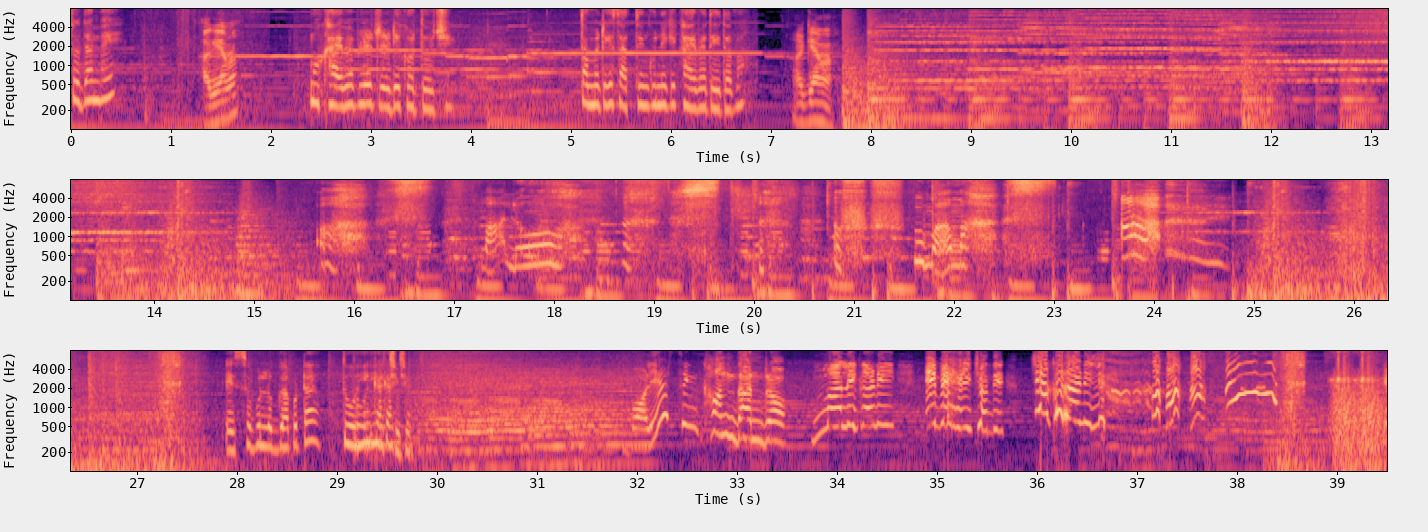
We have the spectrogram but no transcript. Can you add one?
सुदाम भाई आ गया मो खाइबा प्लेट रेडी कर दऊची तुम टे सती को लेकिन खाया देद आज्ञा माँ लुगापटा तु बलिया सिंह खानदान रो मालिकाणी ହେଇଛନ୍ତି ଚାକରାଣୀ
